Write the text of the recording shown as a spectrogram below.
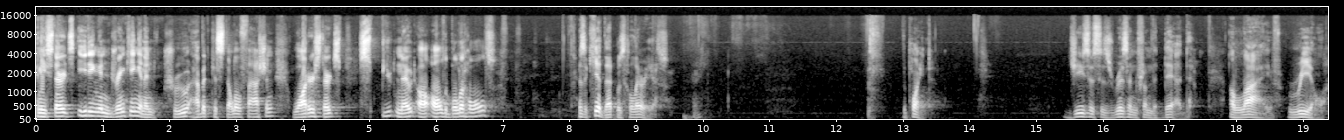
and he starts eating and drinking, and in true Abbott Costello fashion, water starts spewing out all, all the bullet holes. As a kid, that was hilarious. The point Jesus is risen from the dead alive, real,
